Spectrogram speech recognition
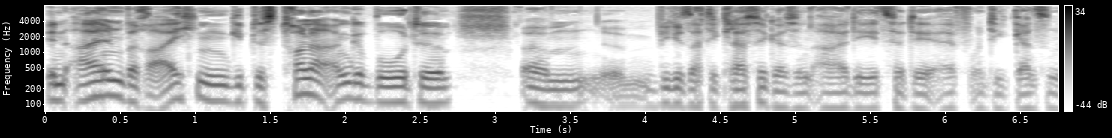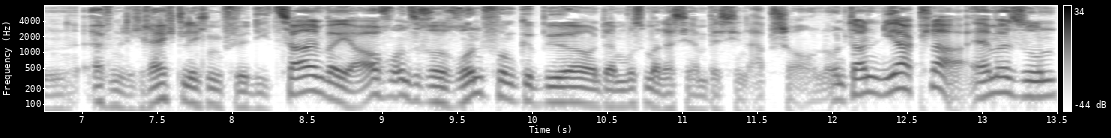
in allen Bereichen gibt es tolle Angebote. Ähm, wie gesagt, die Klassiker sind ARD, ZDF und die ganzen öffentlich-rechtlichen. Für die zahlen wir ja auch unsere Rundfunkgebühr und da muss man das ja ein bisschen abschauen. Und dann, ja klar, Amazon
